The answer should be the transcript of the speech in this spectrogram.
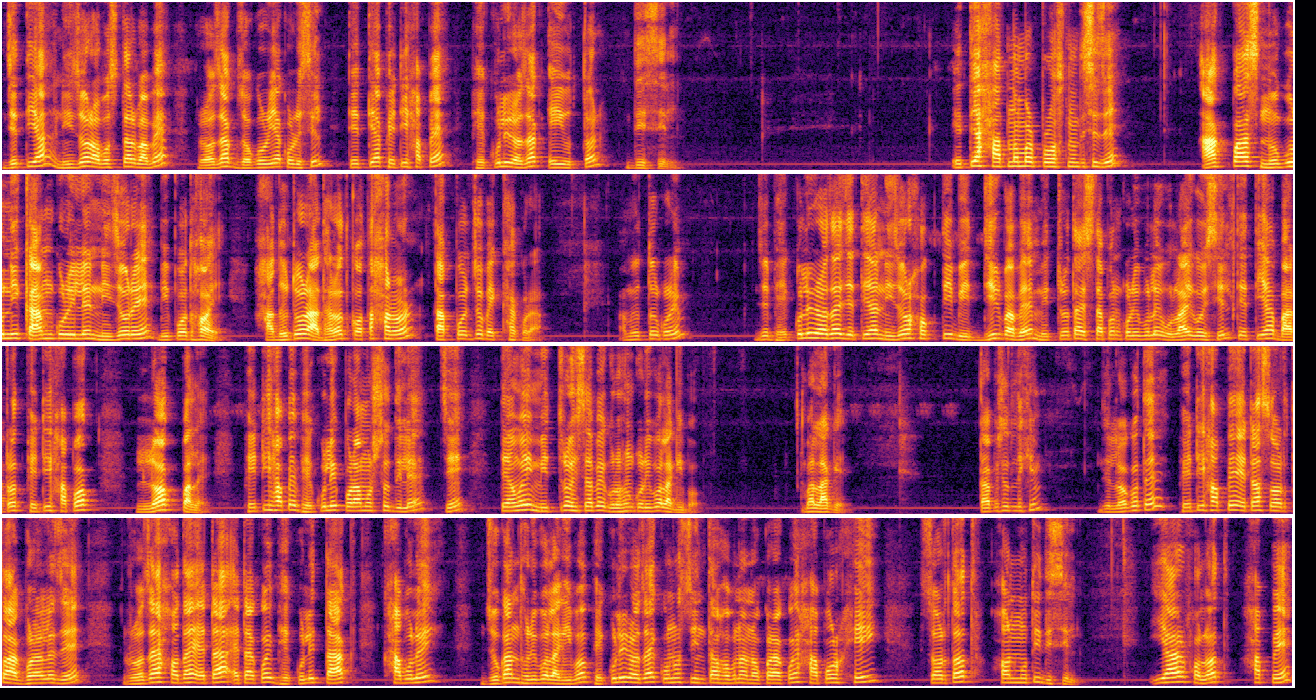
যেতিয়া নিজৰ অৱস্থাৰ বাবে ৰজাক জগৰীয়া কৰিছিল, তেতিয়া ফেটি সাপে ভেকুলী ৰজাক এই উত্তৰ দিছিল। এতিয়া সাত নম্বৰ প্ৰশ্ন দিছে যে আগ পাছ কাম কৰিলে নিজৰে বিপদ হয়, সাধুটোৰ আধাৰত কথাষাৰৰ তাৎপৰ্য ব্যাখ্যা কৰা। আমি উত্তৰ কৰিম যে ভেকুলী ৰজাই যেতিয়া নিজৰ শক্তি বৃদ্ধিৰ বাবে মিত্ৰতা স্থাপন কৰিবলৈ ওলাই গৈছিল, তেতিয়া বাটত ফেটি সাপক লগ পালে। ফেটি সাপে ভেকুলীক পৰামৰ্শ দিলে যে তেওঁৱেই মিত্ৰ হিচাপে গ্ৰহণ কৰিব লাগিব বা লাগে। তাৰপিছত লিখিম যে লগতে ফেটি সাপে এটা চৰ্ত আগবঢ়ালে যে ৰজাই সদায় এটা এটাকৈ ভেকুলী তাক খাবলৈ যোগান ধৰিব লাগিব। ভেকুলী ৰজাই কোনো চিন্তা ভাৱনা নকৰাকৈ সাপৰ সেই চৰ্তত সন্মতি দিছিল। ইয়াৰ ফলত সাপে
